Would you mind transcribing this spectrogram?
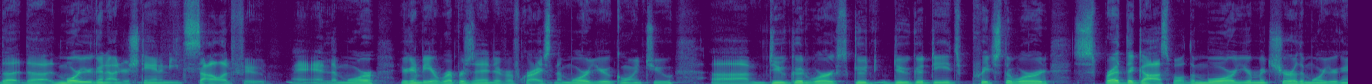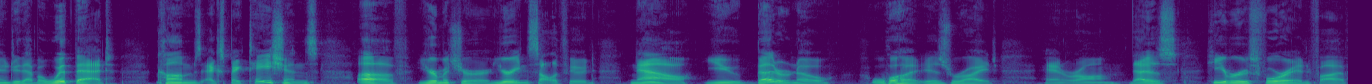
the the more you're going to understand and eat solid food, and the more you're going to be a representative of Christ, and the more you're going to um, do good works, good do good deeds, preach the word, spread the gospel. The more you're mature, the more you're going to do that. But with that comes expectations of you're mature, you're eating solid food. Now you better know what is right and wrong. That is Hebrews four and five.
